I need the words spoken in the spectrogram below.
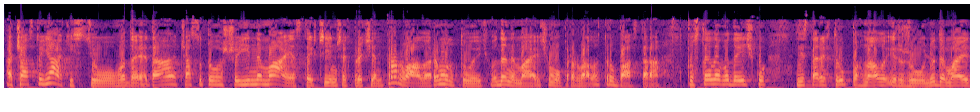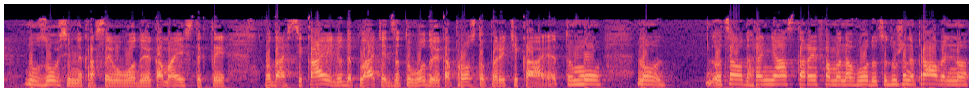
а часто якістю води, да? часто того, що її немає з тих чи інших причин. Прорвало, ремонтують, води немає. Чому прорвало? Труба стара. Пустили водичку зі старих труб, погнало іржу. Люди мають ну, зовсім некрасиву воду, яка має стекти. Вода стікає, люди платять за ту воду, яка просто перетікає. Тому ну, оце от грання з тарифами на воду це дуже неправильно.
